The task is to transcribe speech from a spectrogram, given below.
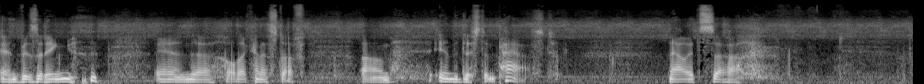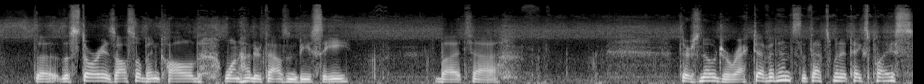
and visiting and uh, all that kind of stuff um, in the distant past. Now it's uh, the the story has also been called 100,000 BC, but uh, there's no direct evidence that that's when it takes place.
